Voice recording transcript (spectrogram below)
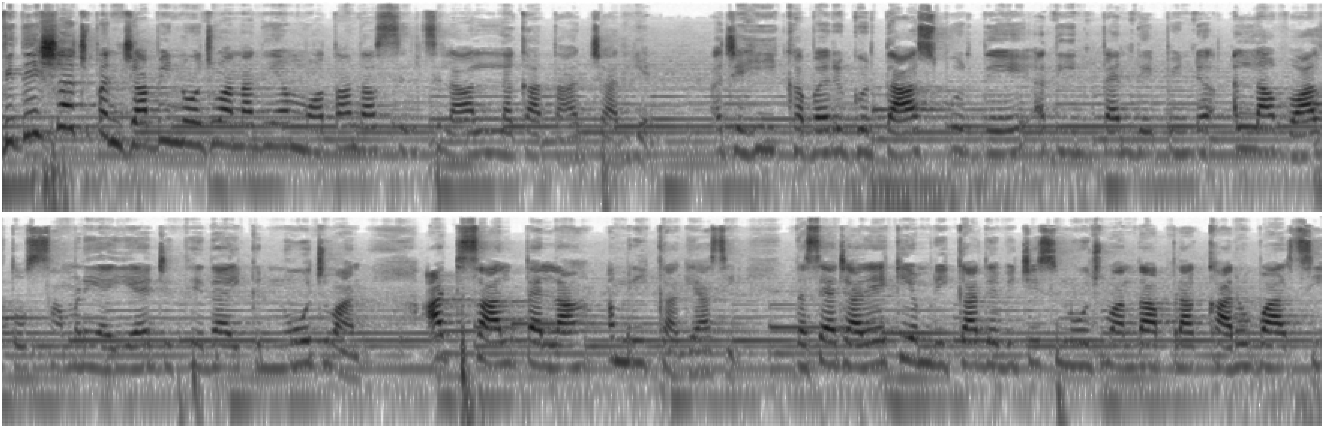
ਵਿਦੇਸ਼ਾਂ 'ਚ ਪੰਜਾਬੀ ਨੌਜਵਾਨਾਂ ਦੀਆਂ ਮੌਤਾਂ ਦਾ ਸਿਲਸਿਲਾ ਲਗਾਤਾਰ ਜਾਰੀ ਹੈ। ਅਜਿਹੀ ਖਬਰ ਗੁਰਦਾਸਪੁਰ ਦੇ ਅਧੀਨ ਪੈਂਦੇ ਪਿੰਡ ਅੱਲਾਵਾਲ ਤੋਂ ਸਾਹਮਣੇ ਆਈ ਹੈ, ਜਿੱਥੇ ਦਾ ਇੱਕ ਨੌਜਵਾਨ 8 ਸਾਲ ਪਹਿਲਾਂ ਅਮਰੀਕਾ ਗਿਆ ਸੀ। ਦੱਸਿਆ ਜਾ ਰਿਹਾ ਹੈ ਕਿ ਅਮਰੀਕਾ ਦੇ ਵਿੱਚ ਇਸ ਨੌਜਵਾਨ ਦਾ ਆਪਣਾ ਕਾਰੋਬਾਰ ਸੀ,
